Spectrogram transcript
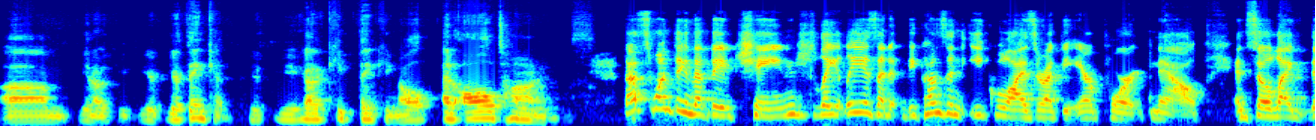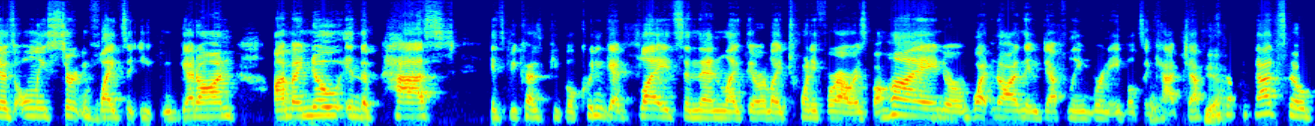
Um, you know, you're, you're thinking. You, you got to keep thinking all at all times that's one thing that they've changed lately is that it becomes an equalizer at the airport now. And so like there's only certain flights that you can get on. Um, I know in the past it's because people couldn't get flights and then like they were like 24 hours behind or whatnot and they definitely weren't able to catch up Yeah. and stuff like that so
